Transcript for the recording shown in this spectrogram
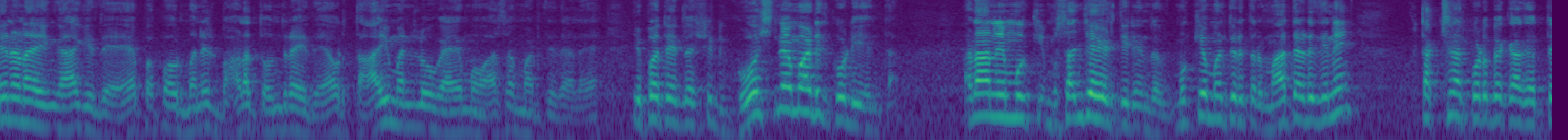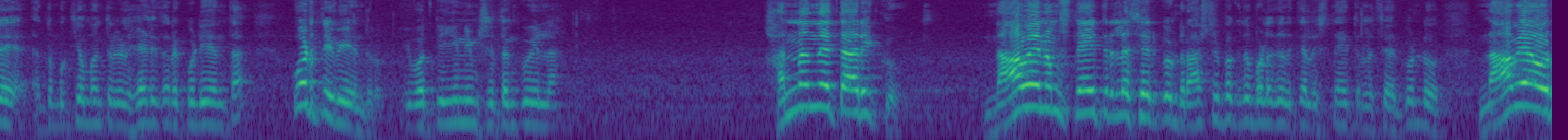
ಏನಣ್ಣ ಹಿಂಗಾಗಿದೆ ಪಾಪ ಅವ್ರ ಮನೇಲಿ ಭಾಳ ತೊಂದರೆ ಇದೆ. ಅವ್ರ ತಾಯಿ ಮನೇಲಿ ಹೋಗಿ ಆಯಮ್ಮ ವಾಸ ಮಾಡ್ತಿದ್ದಾಳೆ. ಇಪ್ಪತ್ತೈದು ಲಕ್ಷ ಘೋಷಣೆ ಮಾಡಿದ್ದು ಕೊಡಿ ಅಂತ. ಅಣ್ಣ, ನಾನು ಮುಖ್ಯ, ಸಂಜೆ ಹೇಳ್ತೀನಿ ಅಂತ ಮುಖ್ಯಮಂತ್ರಿ ಹತ್ರ ಮಾತಾಡಿದ್ದೀನಿ. ತಕ್ಷಣ ಕೊಡಬೇಕಾಗತ್ತೆ ಅಂತ ಮುಖ್ಯಮಂತ್ರಿಗಳು ಹೇಳಿದ್ದಾರೆ ಕೊಡಿ ಅಂತ ಕೊಡ್ತೀವಿ ಅಂದರು. ಇವತ್ತು ಈ ನಿಮಿಷ ತನಕೂ ಇಲ್ಲ. ಹನ್ನೊಂದನೇ ತಾರೀಕು ನಾವೇ ನಮ್ಮ ಸ್ನೇಹಿತರೆಲ್ಲ ಸೇರಿಕೊಂಡು, ರಾಷ್ಟ್ರಭಕ್ತ ಬಳಗದ ಕೆಲವು ಸ್ನೇಹಿತರೆಲ್ಲ ಸೇರಿಕೊಂಡು, ನಾವೇ ಅವ್ರ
